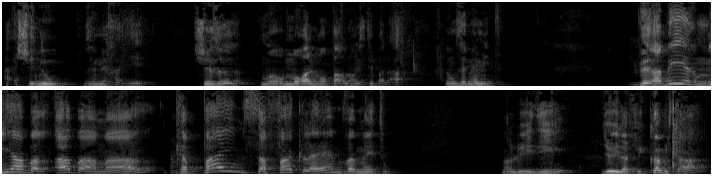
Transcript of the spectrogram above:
ah, Chez nous, Zemechaye. Chez eux, mor- moralement parlant, ils n'étaient pas là. Donc, Zememit. ורבי ירמיה בר אבא אמר, כפיים ספק להם ומתו. Non, lui, il dit, Dieu, il a fait comme ça,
